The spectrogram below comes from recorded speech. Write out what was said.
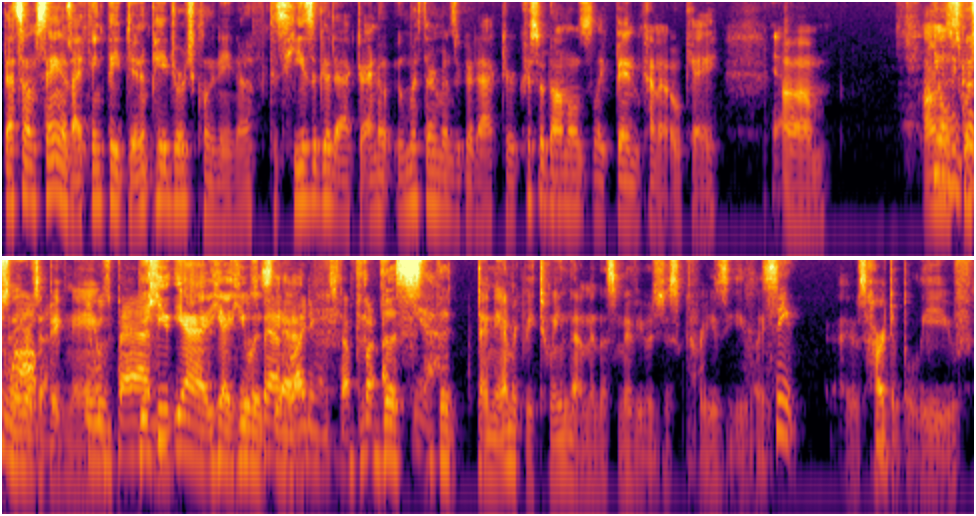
That's what I'm saying is I think they didn't pay George Clooney enough because he's a good actor. I know Uma Thurman's a good actor. Chris O'Donnell's like been kind of okay. Yeah. Um, He Arnold was a good Schwarzenegger's a big name. It was bad. Yeah, he, yeah, yeah, he was, was. bad yeah. writing and stuff. But the, s- yeah. the dynamic between them in this movie was just crazy. Like see, it was hard to believe.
